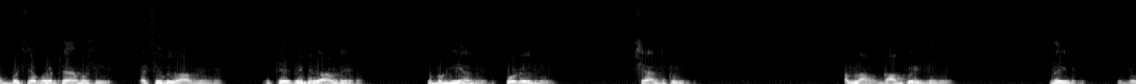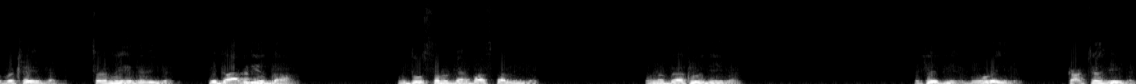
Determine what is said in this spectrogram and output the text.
ਹੁਣ ਬੱਚਿਆਂ ਕੋਲ ਟਾਈਮ ਅਸੀਂ ਇੱਥੇ ਗੁਜ਼ਾਰਨੇ ਆ ਇੱਥੇ ਇੱਥੇ ਗੁਜ਼ਾਰਨੇ ਆ ਤੇ ਬੱਗੀਆਂ ਨੇ ਘੋੜੇ ਨੇ ਸ਼ਾਇਦ ਕੋਈ ਅੱਲਾ ਗਾਹਕ ਭੇਜ ਦੇਵੇ। ਨਹੀਂ ਤੇ ਮੈਂ ਹੀ ਦਾ ਸੜਕ ਦੇ ਹੈਦੇ ਹੀ ਦਾ ਇਹ ਗਾਹਕ ਨਹੀਂ ਹੁੰਦਾ ਉਹ ਦੋਸਤਾਂ ਨੂੰ ਟਾਈਮ ਪਾਸ ਕਰ ਲਈਦਾ ਉਹਨਾਂ ਬੈਠ ਲੋ ਜਾਈਦਾ। ਤੇ ਫਿਰ ਕੀ ਬੋਰ ਹੋਈਦਾ ਘਰ ਚਲ ਜਾਈਦਾ।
